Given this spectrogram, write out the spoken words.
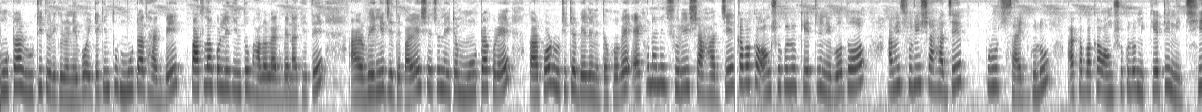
মোটা রুটি তৈরি করে নেব। এটা কিন্তু মোটা থাকবে। পাতলা করলে কিন্তু ভালো লাগবে না খেতে আর ভেঙে যেতে পারে। সেজন্য এটা মোটা করে তারপর রুটিটা বেলে নিতে হবে। এখন আমি ছুরির সাহায্যে আঁকাবাঁকা অংশগুলো কেটে নেব। তো আমি ছুরির সাহায্যে পুরো সাইডগুলো আঁকাবাঁকা অংশগুলো আমি কেটে নিচ্ছি।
